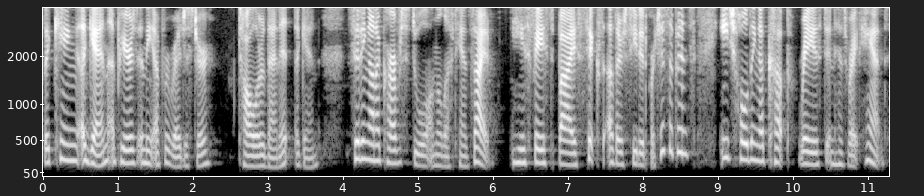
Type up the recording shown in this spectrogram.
The king again appears in the upper register, taller than it again, sitting on a carved stool on the left hand side. He's faced by six other seated participants, each holding a cup raised in his right hand.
